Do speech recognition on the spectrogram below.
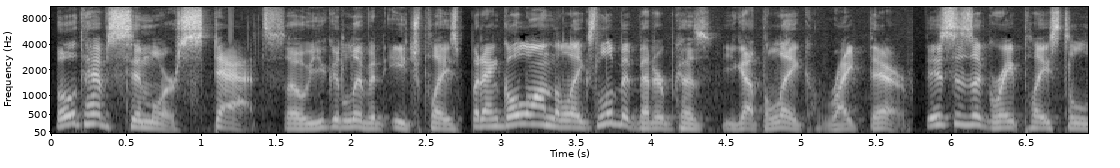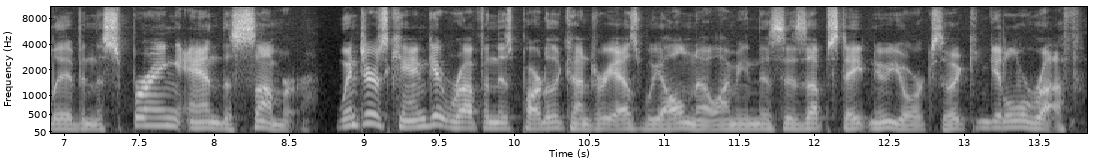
Both have similar stats, so you could live at each place, but Angola on the Lake's a little bit better because you got the lake right there. This is a great place to live in the spring and the summer. Winters can get rough in this part of the country, as we all know. I mean, this is upstate New York, so it can get a little rough.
